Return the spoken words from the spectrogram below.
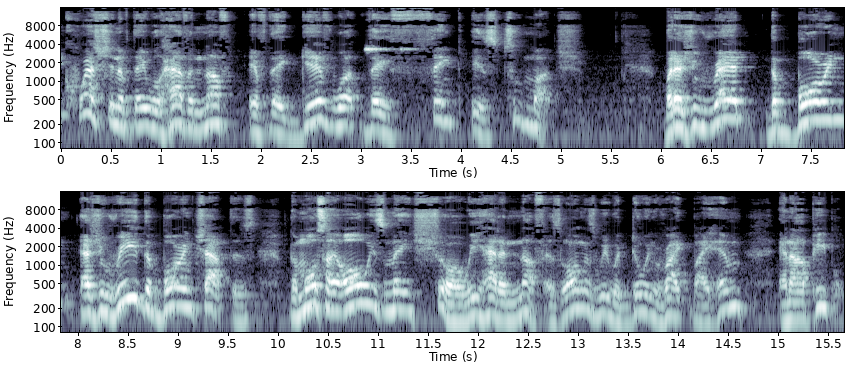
question if they will have enough if they give what they think is too much. But as you read the boring, as you read the boring chapters, the Most High always made sure we had enough as long as we were doing right by him and our people.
